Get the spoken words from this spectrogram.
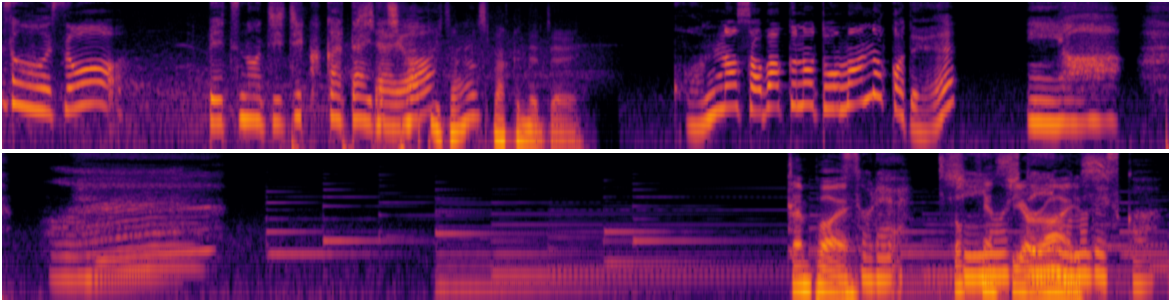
そうそう別の自治区課題だ Such よ happy times back in the day. こんな砂漠のど真ん中でへいやえ Senpai. それ Still 信 can't 用 see していい your もの eyes. ですか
